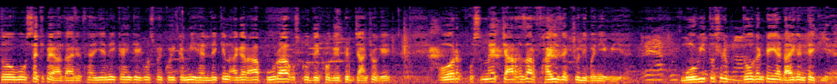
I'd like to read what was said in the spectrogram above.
तो वो सच पे आधारित है। ये नहीं कहेंगे कि उसमें कोई कमी है लेकिन अगर आप पूरा उसको देखोगे फिर जांचोगे और उसमें 4000 फाइल्स एक्चुअली बनी हुई है। मूवी तो सिर्फ़ दो घंटे या ढाई घंटे की है।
